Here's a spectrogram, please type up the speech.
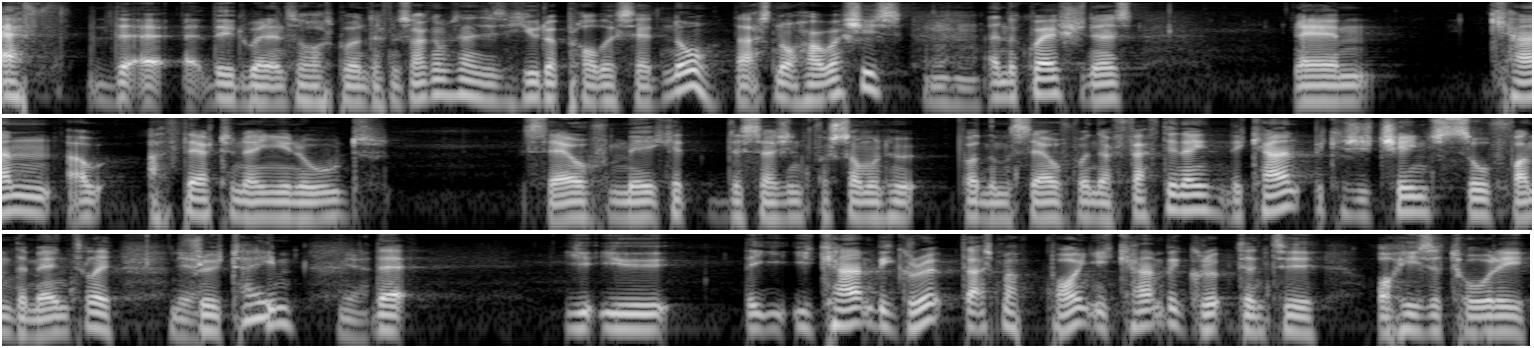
if the, uh, they'd went into hospital in different circumstances, he would have probably said no. That's not her wishes. And the question is, um, can a, a 39 year old self make a decision for someone who for themselves when they're 59? They can't because you change so fundamentally Yeah. through time Yeah. that you, you that you you can't be grouped. That's my point. You can't be grouped into oh he's a Tory,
